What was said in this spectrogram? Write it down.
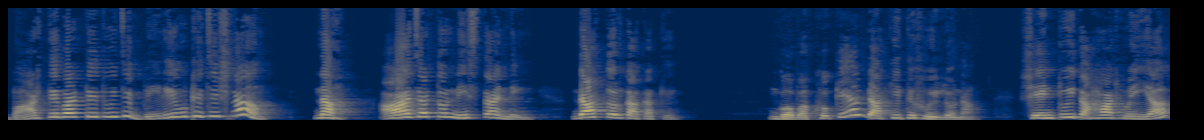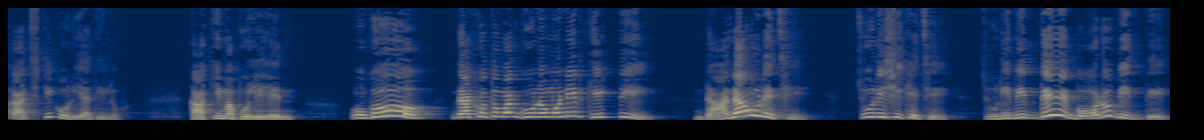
বাড়তে বাড়তে তুই যে বেড়ে উঠেছিস না? না, আজ আর তোর নিস্তার নেই। ডাক তোর কাকাকে। গবাক্ষকে আর ডাকিতে হইল না। সেন্টুই তাহার হইয়া কাজটি করিয়া দিল। কাকিমা বলিলেন, ওগো, দেখো তোমার গুণমণির কীর্তি। ডানা উড়েছে, চুরি শিখেছে, চুরি বিদ্যে, বড় বিদ্যে,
